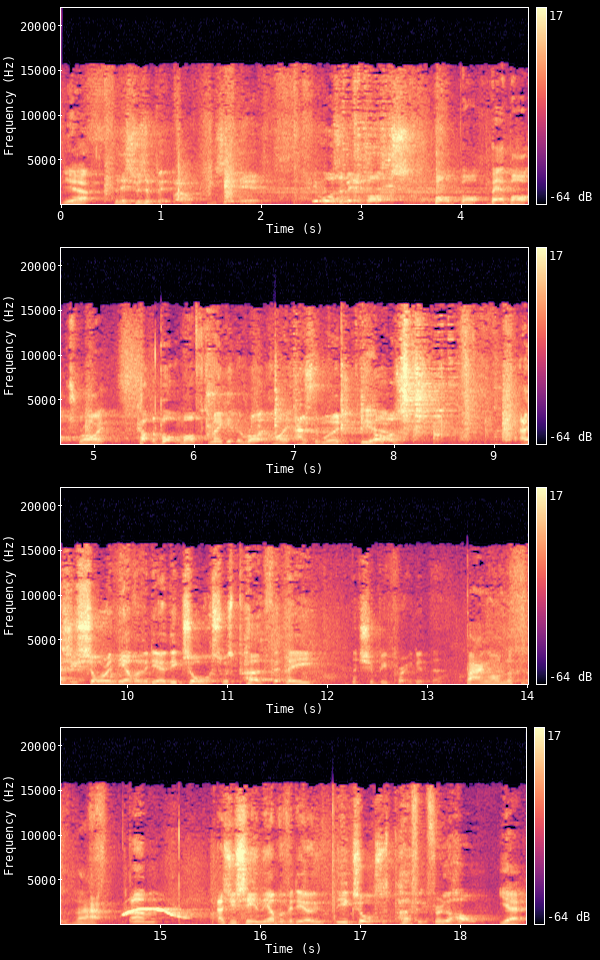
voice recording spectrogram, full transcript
Yeah. So this was a bit well, you see it here. It was a bit of box. Bottom bo- better box, right? Cut the bottom off to make it the right height as the wood Yeah. because, as you saw in the other video, the exhaust was perfectly. That should be pretty good there. Bang on. Look at that. Um, as you see in the other video, the exhaust was perfect through the hole. Yeah.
